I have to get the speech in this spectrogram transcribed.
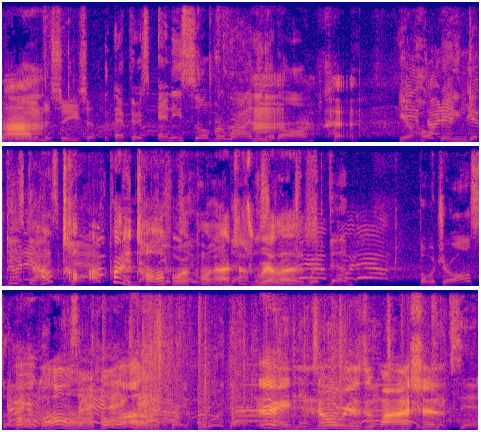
Um, if there's any silver lining hmm, at all, okay. you're hoping you can get these guys How tall? back, I'm pretty tall for a corner. I just realized. With them. But what you're also Hold on, hold guys up. play for them. There ain't no reason why I shouldn't kicks in,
